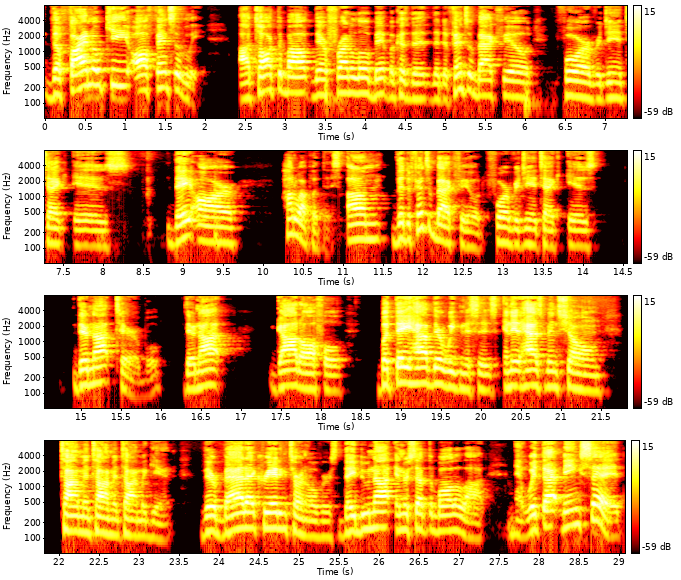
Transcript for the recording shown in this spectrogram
The final key offensively, I talked about their front a little bit because the, the defensive backfield for Virginia Tech is they are how do I put this? Um, the defensive backfield for Virginia Tech is they're not terrible. They're not god awful, but they have their weaknesses, and it has been shown time and time and time again. They're bad at creating turnovers. They do not intercept the ball a lot. And with that being said,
